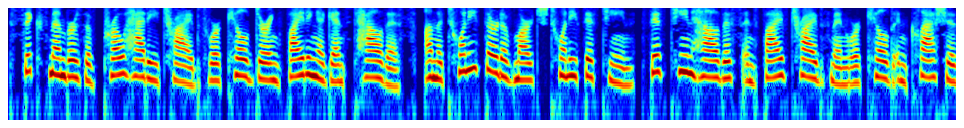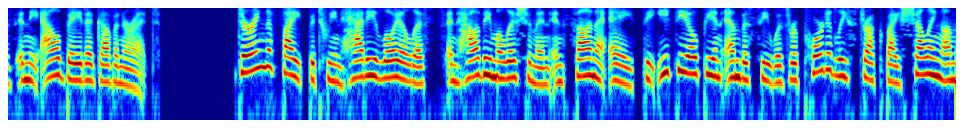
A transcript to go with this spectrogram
six members of pro-Hadi tribes were killed during fighting against Houthis. On the 23rd of March 2015, 15 Houthis and five tribesmen were killed in clashes in the Al-Baida governorate. During the fight between Hadi loyalists and Houthi militiamen in Sana'a, the Ethiopian embassy was reportedly struck by shelling on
